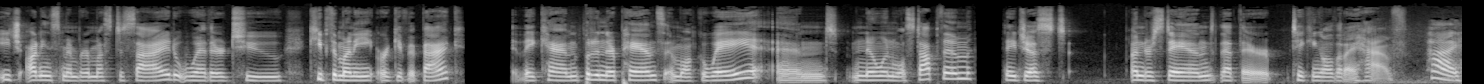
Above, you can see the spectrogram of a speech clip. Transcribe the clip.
Each audience member must decide whether to keep the money or give it back. They can put it in their pants and walk away, and no one will stop them. They just understand that they're taking all that I have. Hi.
